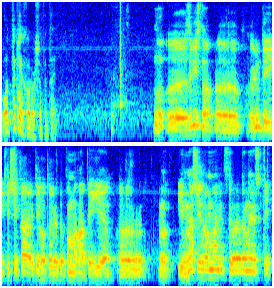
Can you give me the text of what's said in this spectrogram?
от таке хороше питання. Ну, звісно, люди, які чекають і готові допомагати, є і в нашій громаді Северодонецькій.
